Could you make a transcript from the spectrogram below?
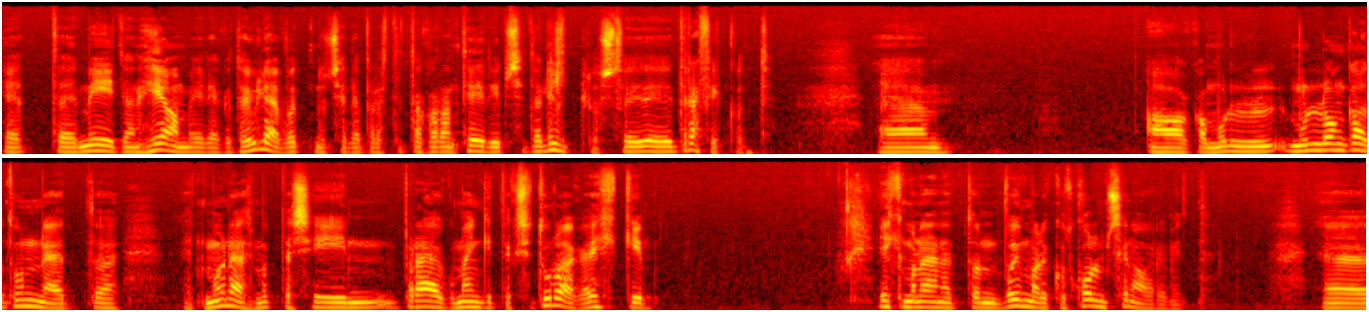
et äh, meedia on hea meelega ta üle võtnud, sellepärast et ta garanteerib seda liiklust või traffic ut ähm,. aga mul, mul on ka tunne, et, et mõnes mõttes siin praegu mängitakse tulega, ehkki, ehkki ma näen, et on võimalikud kolm stsenaariumit äh,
